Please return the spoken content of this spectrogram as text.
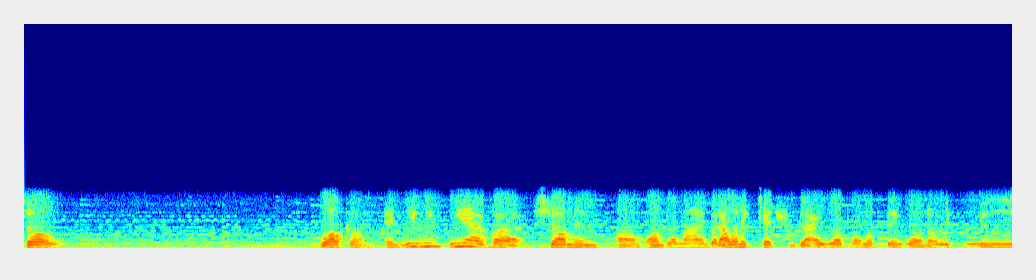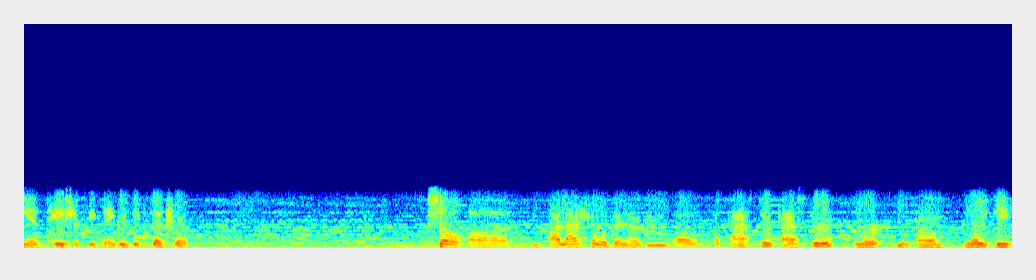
So, welcome. And we we, we have uh, Shelleman um, on the line, but I want to catch you guys up on what's been going on with me and Haitian Free Thinkers, etc. So, uh, our last show was an interview of a pastor, Pastor Mer- um, Mercy,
